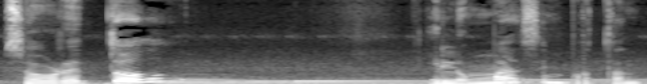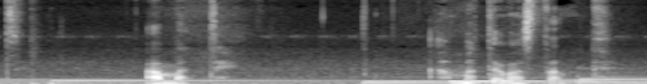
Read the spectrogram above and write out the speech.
Sobre todo, y lo más importante, ámate. Ámate bastante.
